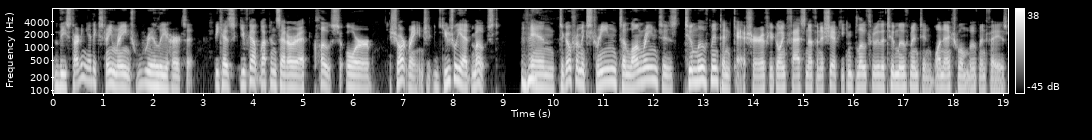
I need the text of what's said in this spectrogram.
The starting at extreme range really hurts it because you've got weapons that are at close or short range, usually at most. Mm-hmm. And to go from extreme to long range is two movement, and yeah, sure, if you're going fast enough in a ship, you can blow through the two movement in one actual movement phase,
